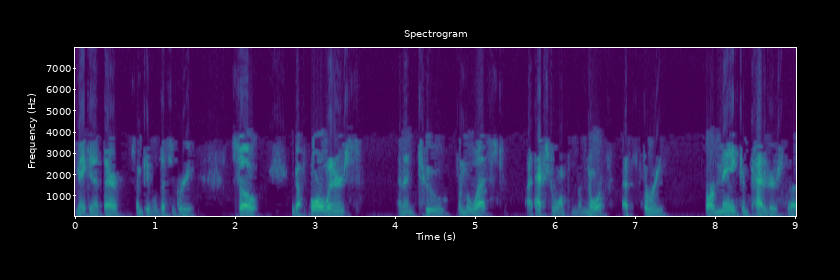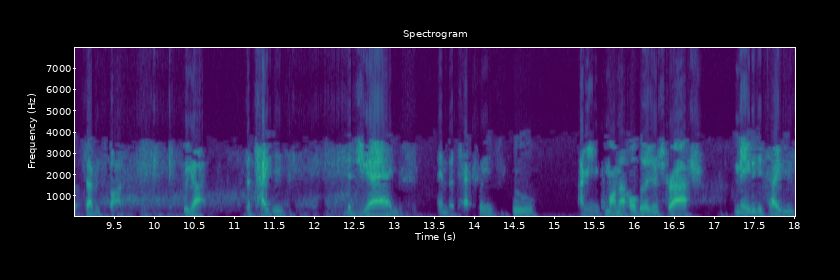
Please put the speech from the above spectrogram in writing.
making it there. Some people disagree. So we got four winners, and then two from the West, an extra one from the North. That's three. So our main competitors for that seventh spot. We got the Titans, the Jags, and the Texans, who, I mean, come on, that whole division's trash. Maybe the Titans,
